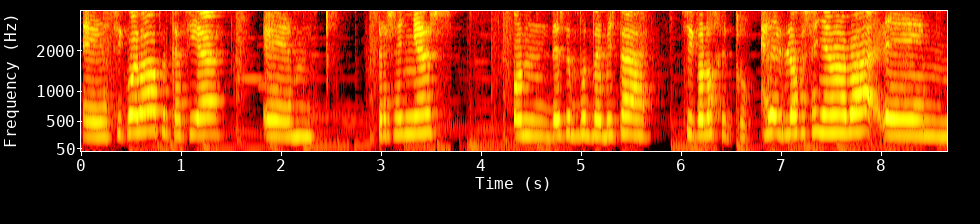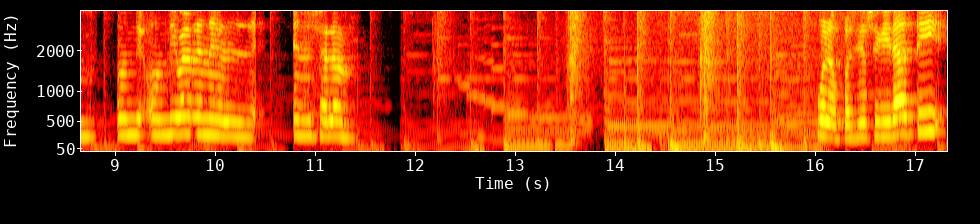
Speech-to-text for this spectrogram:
eh, psicóloga, porque hacía em, reseñas desde un punto de vista psicológico. El blog se llamaba em, donde, donde iban en el, en el salón. Bueno, pues yo soy Irati.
